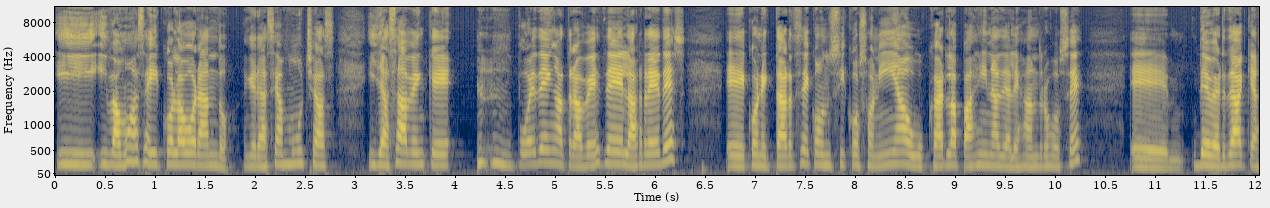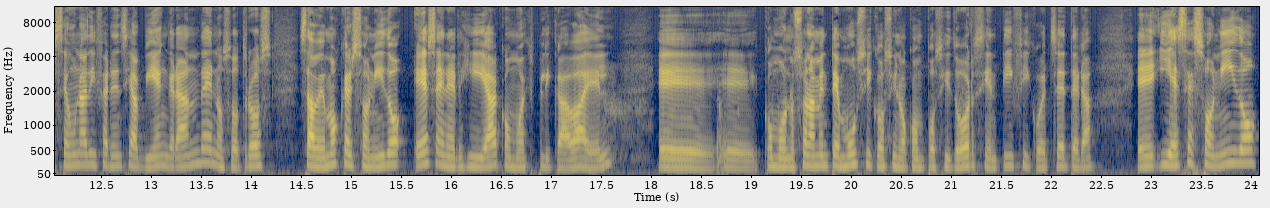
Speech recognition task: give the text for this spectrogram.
y, y vamos a seguir colaborando. Gracias muchas. Y ya saben que pueden a través de las redes eh, conectarse con Psicosonía o buscar la página de Alejandro José. Eh, de verdad que hace una diferencia bien grande. Nosotros sabemos que el sonido es energía, como explicaba él, eh, como no solamente músico, sino compositor, científico, etcétera. y ese sonido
